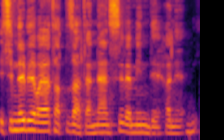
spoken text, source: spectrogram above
İsimleri bile bayağı tatlı zaten. Nancy ve Mindy. Hani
